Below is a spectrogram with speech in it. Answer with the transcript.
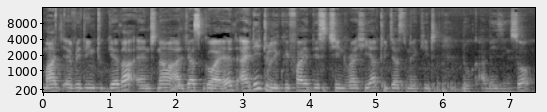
merge everything together and now I'll just go ahead. I need to liquefy this chin right here to just make it look amazing. So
